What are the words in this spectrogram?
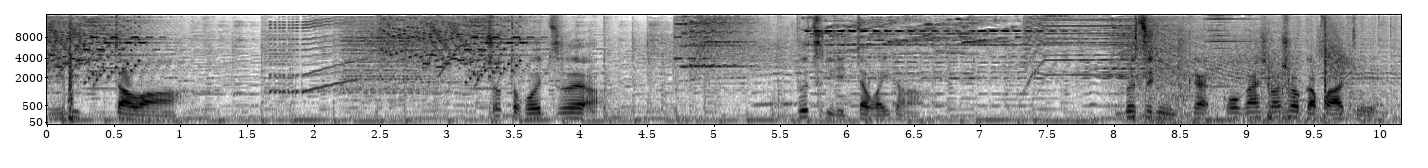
ビビったわ。ちょっとこいつ物理で行った方がいいかな。物理に交換しましょうかパーティー。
